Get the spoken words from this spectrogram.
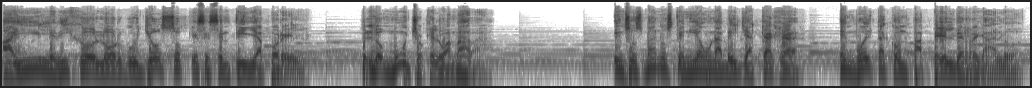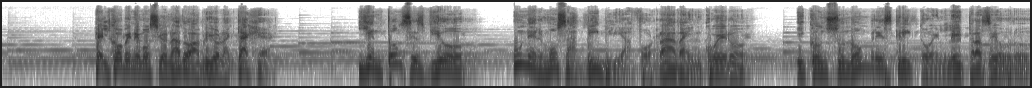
Ahí le dijo lo orgulloso que se sentía por él, lo mucho que lo amaba. En sus manos tenía una bella caja envuelta con papel de regalo. El joven emocionado abrió la caja y entonces vio una hermosa Biblia forrada en cuero y con su nombre escrito en letras de oro.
